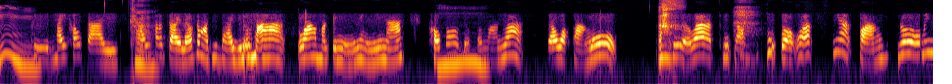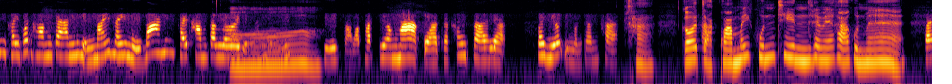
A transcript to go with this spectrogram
อืมคือไม่เข้าใจค่ะไม่เข้าใจแล้วต้องอธิบายเยอะมาก ว่ามันเป็นอย่างนี้อย่างนี้นะเขาก็อืมแบบประมาณว่าเราอะขวางโลกคือแบบว่าถูกบอกถูกบอกว่า เนี่ยขวางโลกไม่มีใครเขาทำกันเห็นไหมในหมู่บ้านไม่มีใครทำกันเลยอย่างนั้นอย่างนี้อ๋อคือสารพัดเรื่องมากกว่าจะเข้าใจอะก็เยอะอยู่เหมือนกันค่ะ ค่ะ ก็จากความไม่คุ้นชินใช่ไหมคะ คุณแม่ใช่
